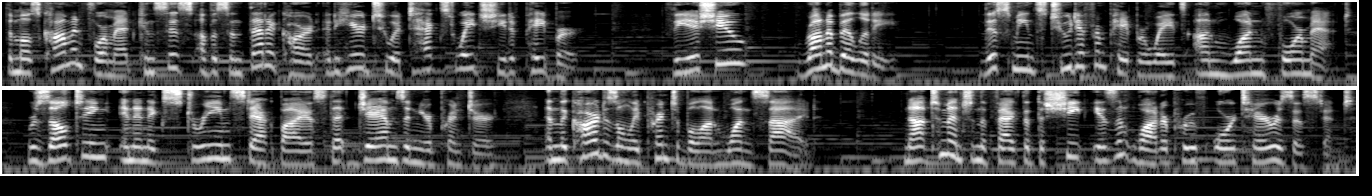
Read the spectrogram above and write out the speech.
The most common format consists of a synthetic card adhered to a text weight sheet of paper. The issue? Runnability. This means two different paperweights on one format, resulting in an extreme stack bias that jams in your printer, and the card is only printable on one side. Not to mention the fact that the sheet isn't waterproof or tear resistant.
